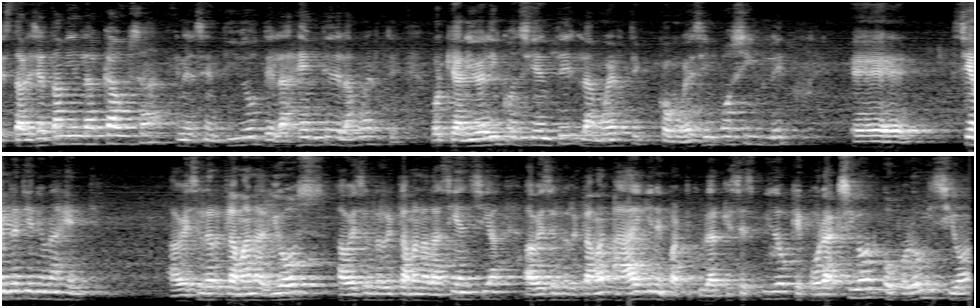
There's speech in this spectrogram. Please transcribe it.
establecer también la causa en el sentido de la gente de la muerte, porque a nivel inconsciente la muerte, como es imposible, eh, siempre tiene una gente a veces le reclaman a Dios, a veces le reclaman a la ciencia, a veces le reclaman a alguien en particular que se descuidó, que por acción o por omisión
